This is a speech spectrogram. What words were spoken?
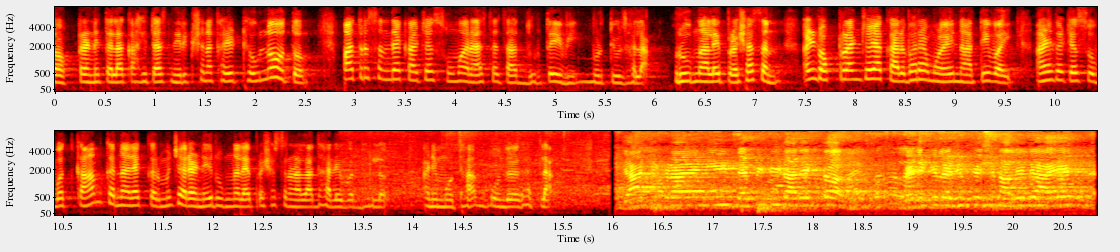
डॉक्टरांनी त्याला काही तास निरीक्षणाखाली ठेवलं होतं. मात्र संध्याकाळच्या सुमारास त्याचा दुर्दैवी मृत्यू झाला. रुग्णालय प्रशासन आणि डॉक्टरांच्या या कारभारामुळे नातेवाईक आणि त्याच्यासोबत काम करणाऱ्या कर्मचाऱ्यांनी रुग्णालय प्रशासनाला धारेवर धरलं आणि मोठा गोंधळ घातला. या ठिकाणी डेप्युटी डायरेक्टर मेडिकल एज्युकेशन आलेले आहेत.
